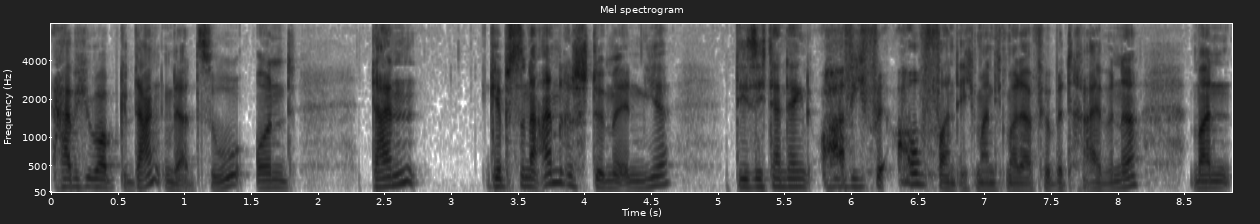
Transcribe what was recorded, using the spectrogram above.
habe ich überhaupt Gedanken dazu. Und dann gibt es so eine andere Stimme in mir, die sich dann denkt, oh, wie viel Aufwand ich manchmal dafür betreibe. Ne? Man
